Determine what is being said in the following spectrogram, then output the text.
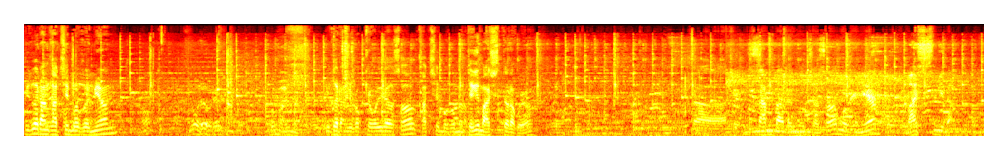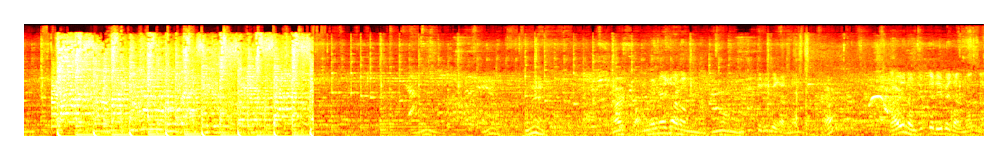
이거랑 같이 먹으면 이거랑 이렇게 올려서 같이 먹으면 되게 맛있더라고요. 자, 쌈바를 묻혀서 먹으면 맛있습니다. 음, 맛있어. 인도네시아는 음식들 입에 잘 맞나? 다른 음식들 입에 잘 맞나?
